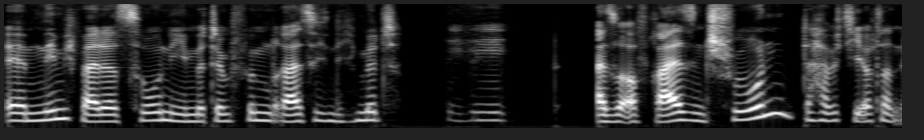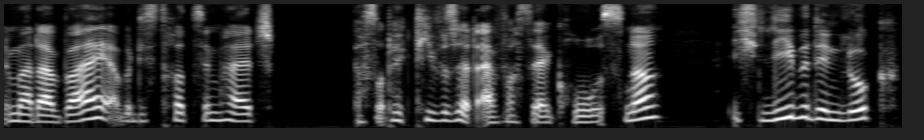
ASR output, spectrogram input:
ähm, nehme ich bei der Sony mit dem 35 nicht mit. Also auf Reisen schon, da habe ich die auch dann immer dabei, aber die ist trotzdem halt, das Objektiv ist halt einfach sehr groß, ne? Ich liebe den Look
